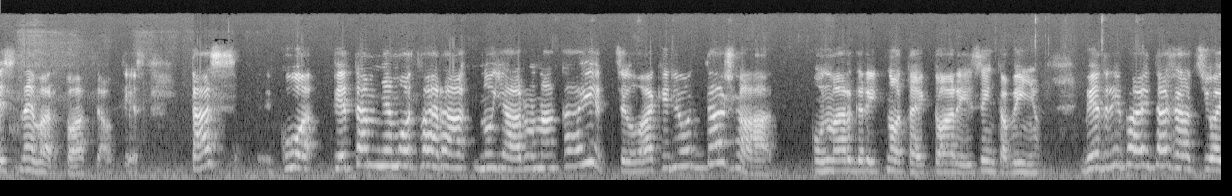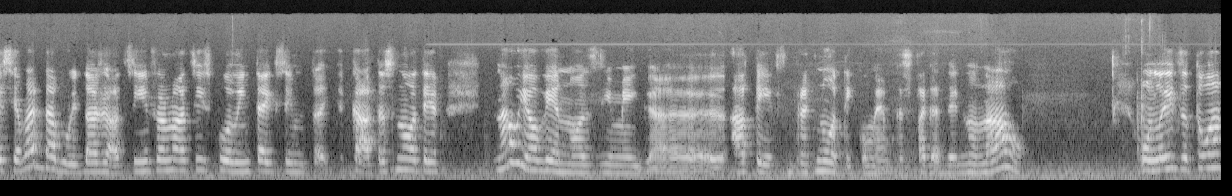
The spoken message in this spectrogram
es nevaru to atļauties. Tas, ko pie tam ņemot vērā, nu, jārunā kā ir. Cilvēki ir ļoti dažādi. Un Margarita noteikti arī zina, ka viņu biedrībā ir dažādas, jo es jau varu dabūt dažādas informācijas, ko viņi teiksim, tā- kā tas notiek. Nav jau viennozīmīga eh, attieksme pret notikumiem, kas tagad ir. Nu, nav. Un līdz ar to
